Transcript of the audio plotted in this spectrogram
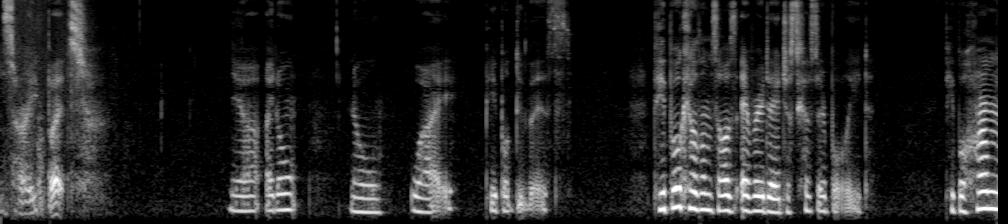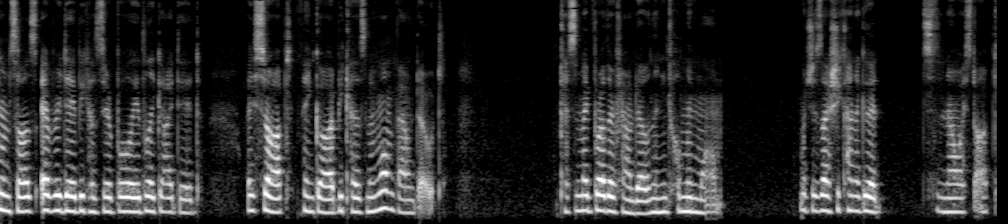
sorry, but yeah, I don't know why people do this. People kill themselves every day just because they're bullied. People harm themselves every day because they're bullied, like I did. I stopped, thank God, because my mom found out. Because my brother found out, and then he told my mom. Which is actually kind of good. So now I stopped.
